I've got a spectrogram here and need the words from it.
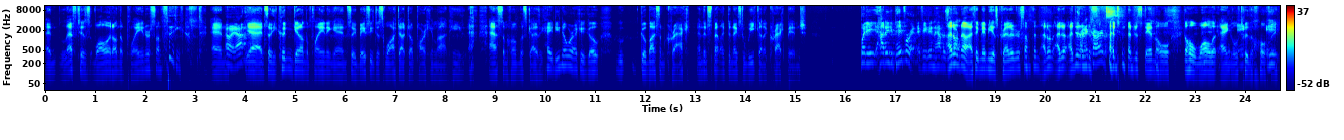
and left his wallet on the plane or something. And Oh, yeah? yeah, and so he couldn't get on the plane again. So he basically just walked out to a parking lot. And he asked some homeless guys like, "Hey, do you know where I could go go buy some crack?" And then spent like the next week on a crack binge. But he, how did he pay for it if he didn't have his? I don't wallet? know. I think maybe his credit or something. I don't. I don't. I didn't. Credit cards? I didn't understand the whole the whole wallet angle to the whole He, thing.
